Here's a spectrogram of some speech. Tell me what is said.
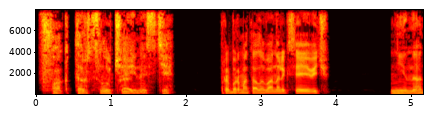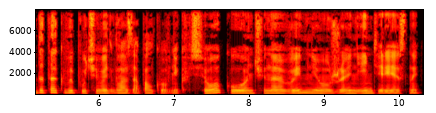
«Фактор случайности», — пробормотал Иван Алексеевич. «Не надо так выпучивать глаза, полковник. Все кончено, вы мне уже не интересны.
